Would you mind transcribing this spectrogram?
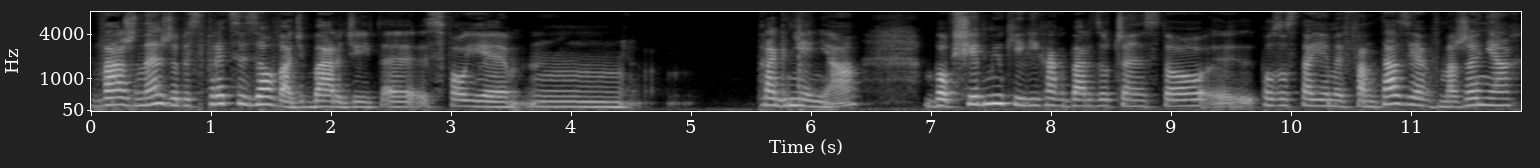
Ważne, żeby sprecyzować bardziej te swoje pragnienia, bo w siedmiu kielichach bardzo często y, pozostajemy w fantazjach, w marzeniach,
